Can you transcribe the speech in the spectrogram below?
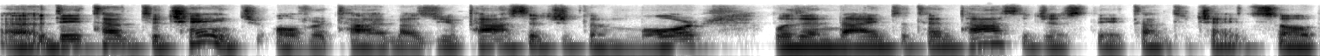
uh, they tend to change over time as you passage them more within nine to 10 passages, they tend to change. So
